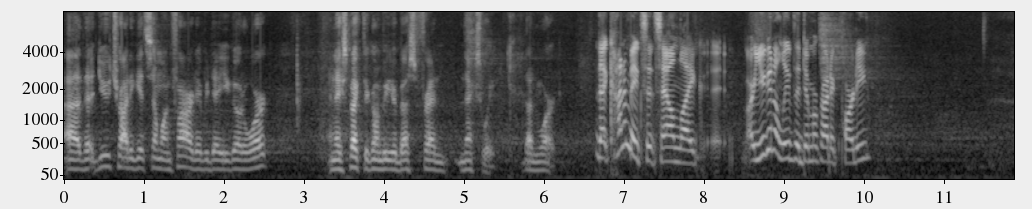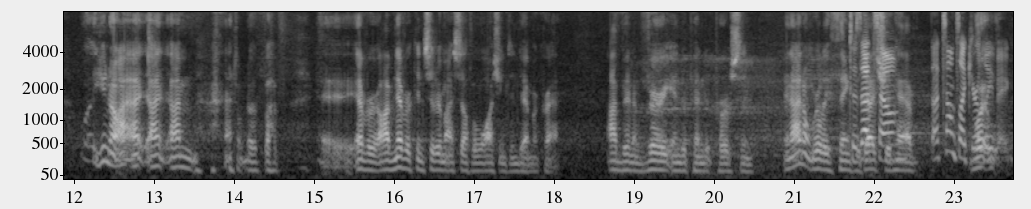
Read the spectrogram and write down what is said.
uh, that you try to get someone fired every day you go to work and expect they're going to be your best friend next week. Doesn't work. That kind of makes it sound like, are you going to leave the Democratic Party? Well, you know, I, I, I'm, I don't know if I've uh, ever, I've never considered myself a Washington Democrat. I've been a very independent person, and I don't really think Does that, that, that sound, should have. That sounds like you're well, leaving.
